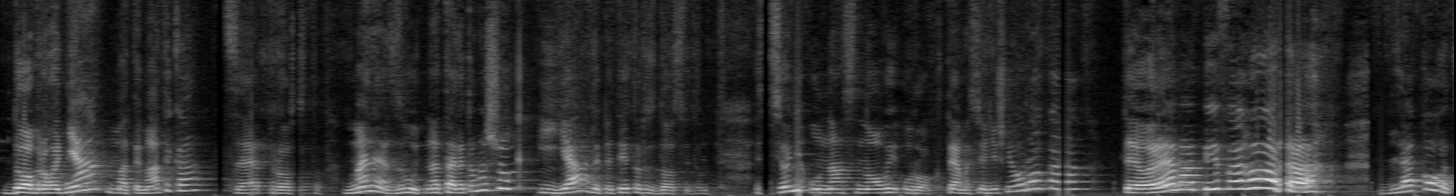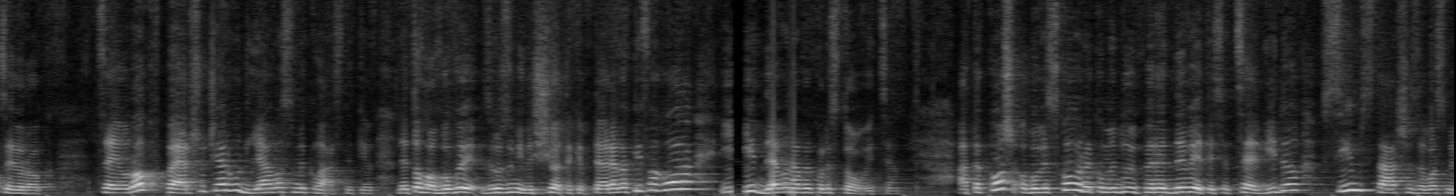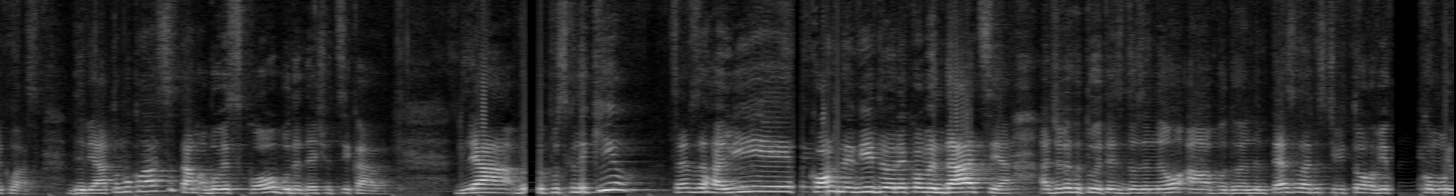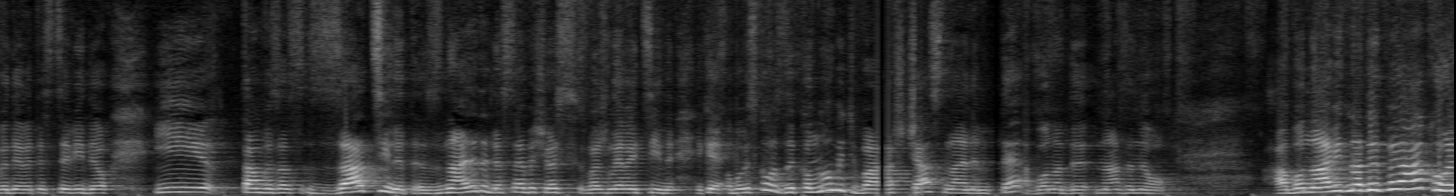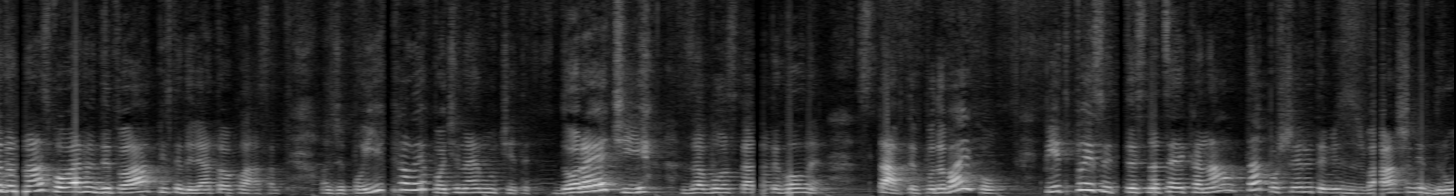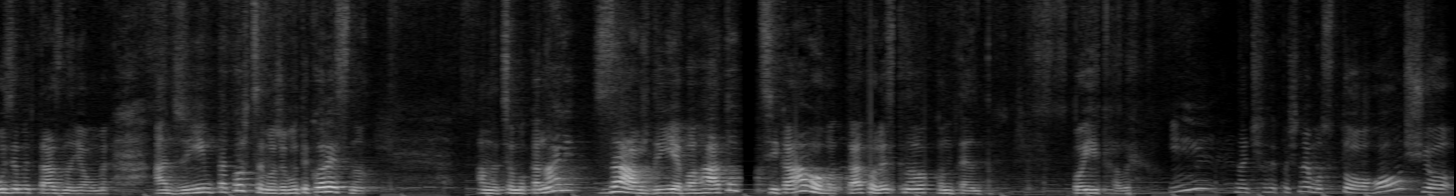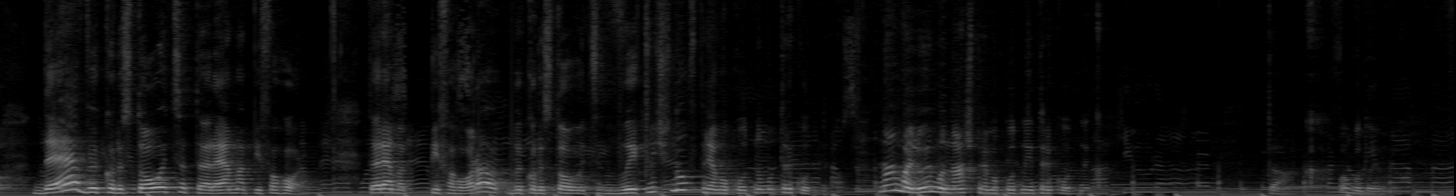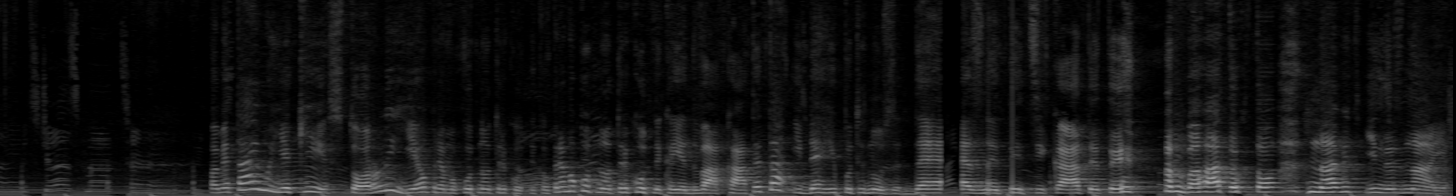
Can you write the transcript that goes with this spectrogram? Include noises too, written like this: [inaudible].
Доброго дня, математика це просто. Мене звуть Наталя Томашук і я репетитор з досвідом. Сьогодні у нас новий урок. Тема сьогоднішнього уроку теорема Піфагора. Для кого цей урок? Цей урок в першу чергу для восьмикласників, для того, аби ви зрозуміли, що таке теорема Піфагора і де вона використовується. А також обов'язково рекомендую передивитися це відео всім старше за 8 клас. 9 класу там обов'язково буде дещо цікаве. Для випускників це взагалі кожне відео рекомендація, адже ви готуєтесь до ЗНО або до НМТ, в залежності від того, в якому ви дивитесь це відео. І там ви заціните, знайдете для себе щось важливе і цінне, яке обов'язково зекономить ваш час на НМТ або на, на ЗНО. Або навіть на ДПА, коли до нас повернуть ДПА після 9 класу. Отже, поїхали, починаємо вчити. До речі, забула сказати головне: ставте вподобайку, підписуйтесь на цей канал та поширюйте між вашими друзями та знайомими. Адже їм також це може бути корисно. А на цьому каналі завжди є багато цікавого та корисного контенту. Поїхали. І почнемо з того, що де використовується теорема Піфагора. Теорема Піфагора використовується виключно в прямокутному трикутнику. Намалюємо наш прямокутний трикутник. Побудуємо. Пам'ятаємо, які сторони є у прямокутного трикутника. У прямокутного трикутника є два катета і де гіпотенузи. Де знайти ці катети? [laughs] Багато хто навіть і не знає.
